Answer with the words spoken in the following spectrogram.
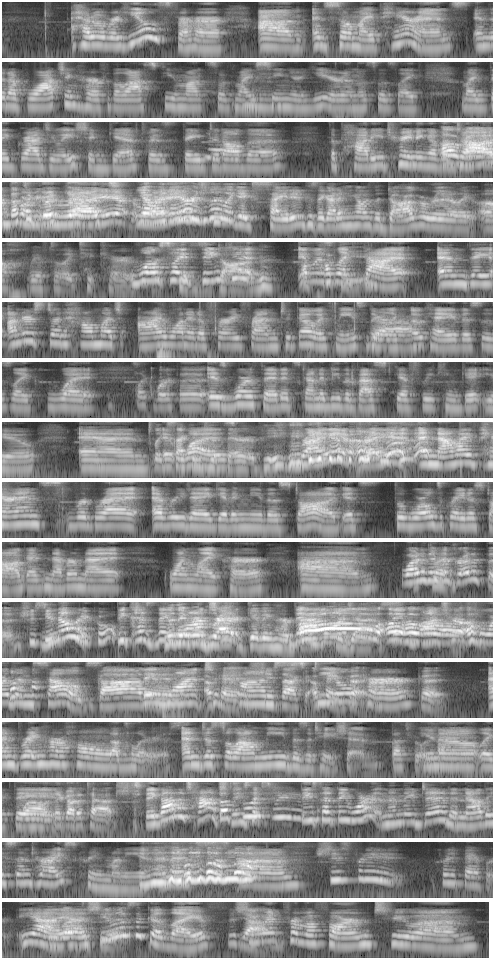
head over heels for her." Um, and so my parents ended up watching her for the last few months of Mm-hmm. my senior year, and this was like my big graduation gift. Was they did all the the potty training of a Oh, dog. God, that's for a me, good right? gift. Yeah, were they originally like excited because they got to hang out with the dog, or were they like, "Ugh, we have to like take care of"? Well, so I think dog. it it A was puppy. like that, and they understood how much I wanted a furry friend to go with me. So they were like, okay, this is like what it's like worth it. is worth it. It's gonna be the best gift we can get you, and like it second was to therapy, right, right. And now my parents regret every day giving me this dog. It's the world's greatest dog. I've never met one like her. Um, Why do they but- regret it then? She seems no, pretty cool. because they No, they want regret her. giving her They back want, to Jess. they Oh, oh, want oh, her oh. for themselves. Got they it. want to okay, come she's that, okay, steal good. her Good. and bring her home. That's hilarious. And just allow me visitation. That's really you funny. know, like they wow, they got attached. they got attached. That's they really said sweet. they said they weren't, and then they did, and now they send her ice cream money, and it's um, She's pretty pretty pampered. yeah, yeah. She see it. lives a good life. She Yeah. went from a farm to um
